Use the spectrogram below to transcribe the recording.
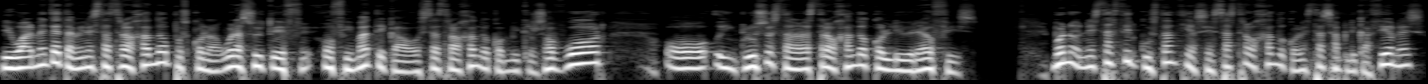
Igualmente también estás trabajando pues con alguna suite ofimática o estás trabajando con Microsoft Word o incluso estarás trabajando con LibreOffice. Bueno, en estas circunstancias, si estás trabajando con estas aplicaciones,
